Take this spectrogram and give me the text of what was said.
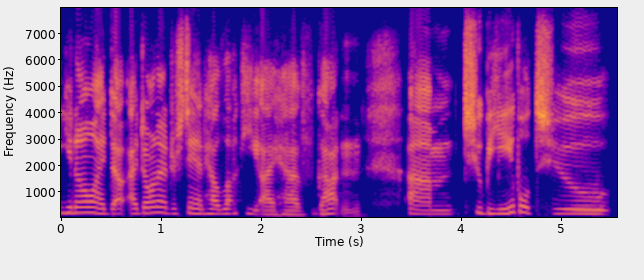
you know, I, do, I don't understand how lucky I have gotten um, to be able to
